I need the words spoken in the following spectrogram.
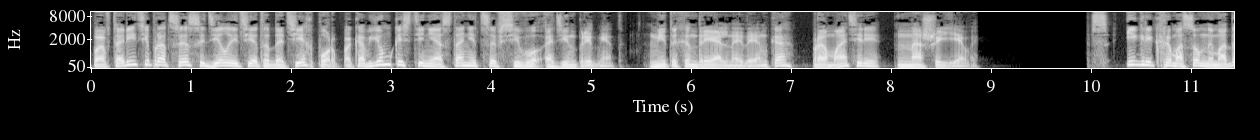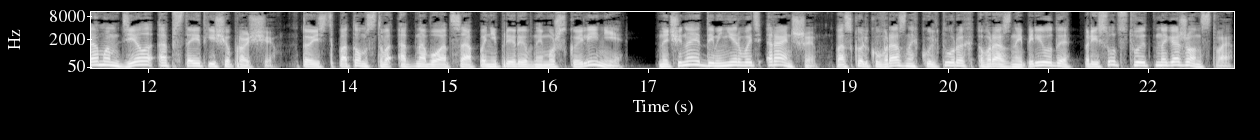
Повторите процесс и делайте это до тех пор, пока в емкости не останется всего один предмет — митохондриальная ДНК про матери нашей Евы. С Y-хромосомным Адамом дело обстоит еще проще. То есть потомство одного отца по непрерывной мужской линии начинает доминировать раньше, поскольку в разных культурах в разные периоды присутствует многоженство.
